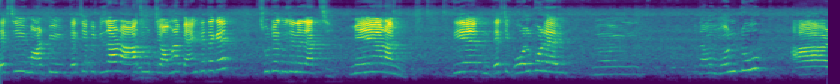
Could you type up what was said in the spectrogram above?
দেখছি মারপিট দেখছি একটা বিরাট আওয়াজ উঠছে। আমরা ব্যাংকে থেকে ছুটে দুজনে যাচ্ছি মেয়ে আর আমি। দিয়ে দেখছি গোল করে মন্টু আর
